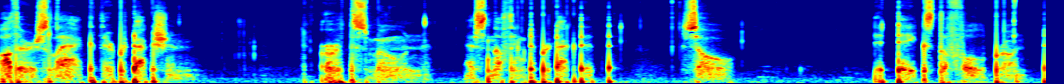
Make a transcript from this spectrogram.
others lack their protection. Earth's moon has nothing to protect it, so it takes the full brunt.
